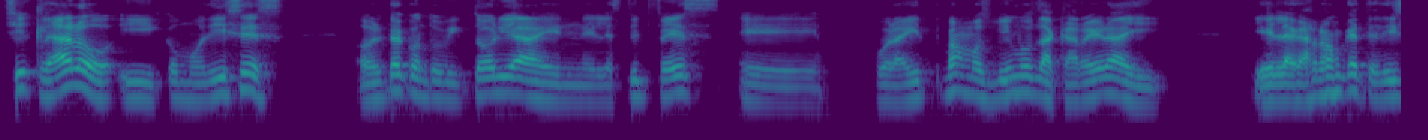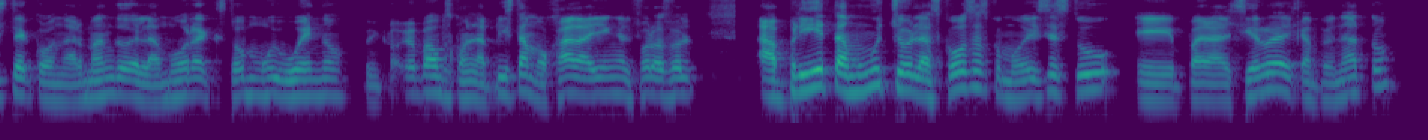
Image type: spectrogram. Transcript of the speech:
Sí, claro, y como dices, ahorita con tu victoria en el Speedfest, eh, por ahí, vamos, vimos la carrera y y el agarrón que te diste con Armando de la Mora, que estuvo muy bueno. Vamos con la pista mojada ahí en el Foro Sol. Aprieta mucho las cosas, como dices tú, eh, para el cierre del campeonato.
